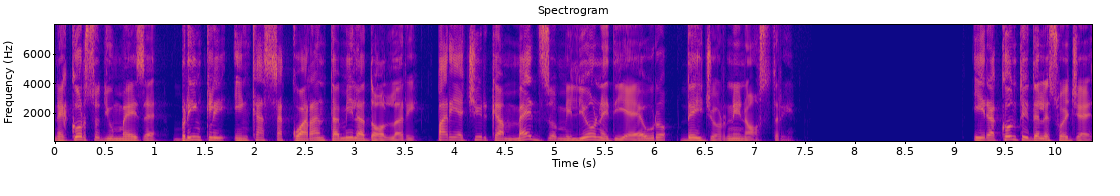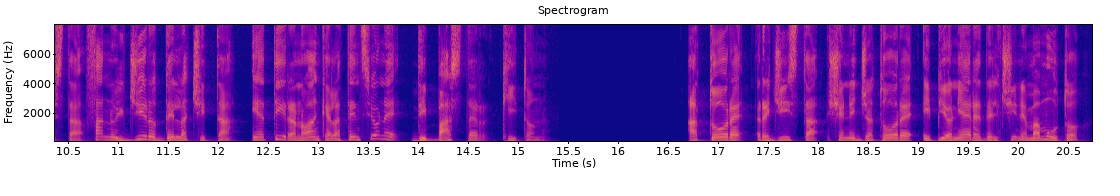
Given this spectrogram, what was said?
Nel corso di un mese Brinkley incassa 40.000 dollari, pari a circa mezzo milione di euro dei giorni nostri. I racconti delle sue gesta fanno il giro della città e attirano anche l'attenzione di Buster Keaton. Attore, regista, sceneggiatore e pioniere del cinema muto,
